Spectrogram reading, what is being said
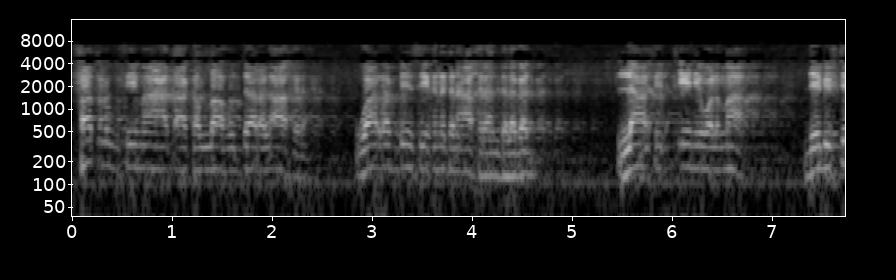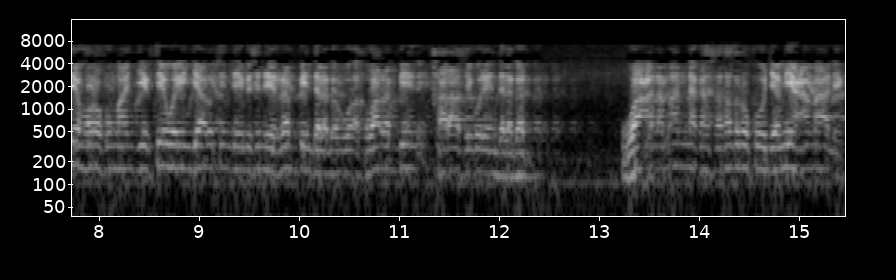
فاطلب فيما أعطاك الله الدار الآخرة. والرب سيخنة آخرة أنت لقد. لا في التين والماء. جفتي وإن جارت دي بسني الرب انت لقد وأخبار ربي خراس يقول انت لقد واعلم أنك ستترك جميع مالك.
